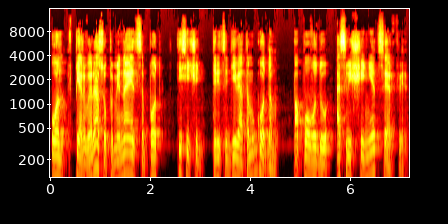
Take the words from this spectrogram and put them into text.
Он в первый раз упоминается под 1039 годом по поводу освящения церкви,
